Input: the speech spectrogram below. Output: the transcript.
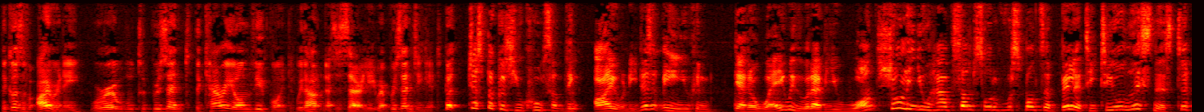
Because of irony, we're able to present the carry on viewpoint without necessarily representing it. But just because you call something irony doesn't mean you can get away with whatever you want. Surely you have some sort of responsibility to your listeners to,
